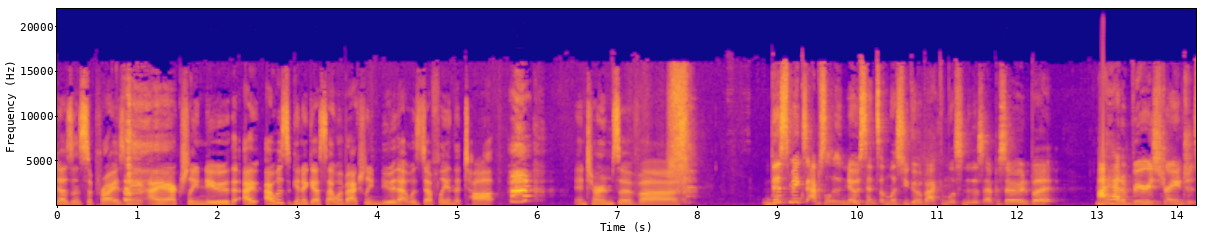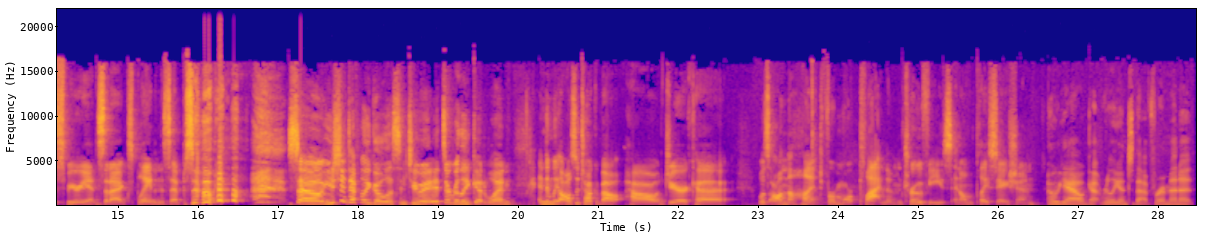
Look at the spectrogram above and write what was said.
Doesn't surprise me. I actually knew that. I I was gonna guess that one, but I actually knew that was definitely in the top in terms of. uh This makes absolutely no sense unless you go back and listen to this episode, but I had a very strange experience that I explained in this episode. so you should definitely go listen to it. It's a really good one. And then we also talk about how Jerica was on the hunt for more platinum trophies and on PlayStation. Oh yeah, I got really into that for a minute.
